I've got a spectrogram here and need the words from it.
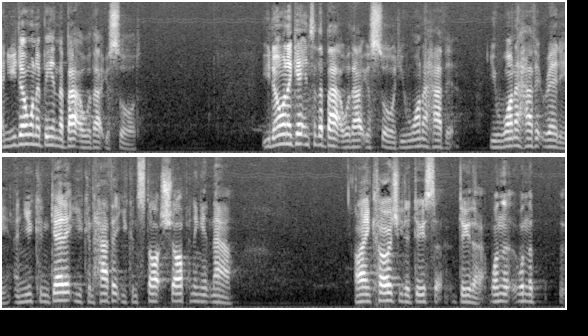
And you don't want to be in the battle without your sword. You don't want to get into the battle without your sword. You want to have it. You want to have it ready. And you can get it, you can have it, you can start sharpening it now. I encourage you to do, so, do that. One of, the, one of the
